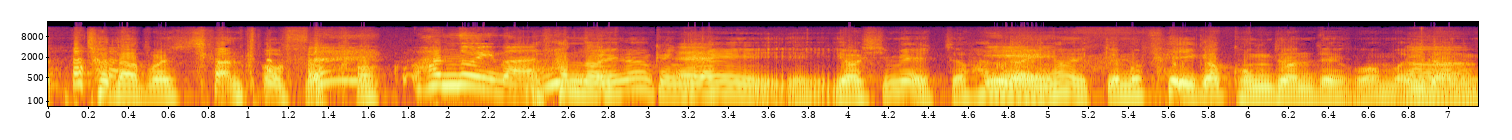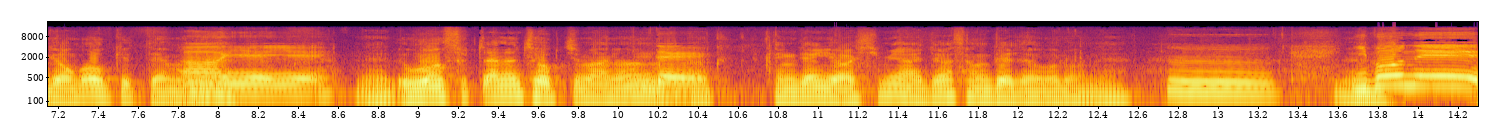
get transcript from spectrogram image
쳐다볼 시간도 없었고 환노이만 환노이는 굉장히 네. 열심히 했죠. 환노이는 예. 이렇게 뭐 회의가 공전되고 뭐 이런 어. 경우가 없기 때문에 아, 예, 예. 네, 의원 숫자는 적지만은 네. 굉장히 열심히 하죠 상대적으로. 네. 음, 네. 이번에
